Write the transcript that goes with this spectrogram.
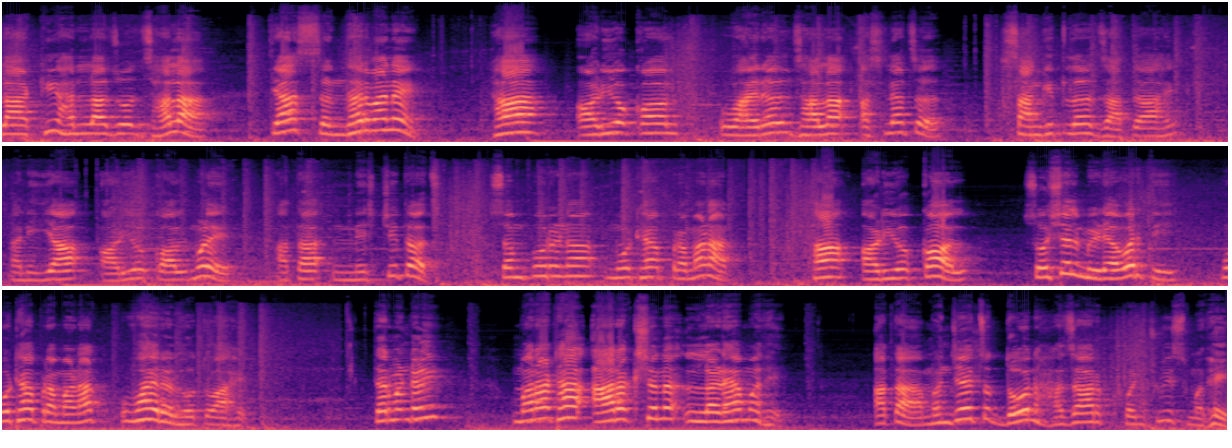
लाठी हल्ला जो झाला त्या संदर्भाने हा ऑडिओ कॉल व्हायरल झाला असल्याचं सांगितलं जातं आहे. आणि या ऑडिओ कॉलमुळे आता निश्चितच संपूर्ण मोठ्या प्रमाणात हा ऑडिओ कॉल सोशल मीडियावरती मोठ्या प्रमाणात व्हायरल होतो आहे. तर मंडळी मराठा आरक्षण लढ्यामध्ये आता म्हणजेच दोन हजार पंचवीसमध्ये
